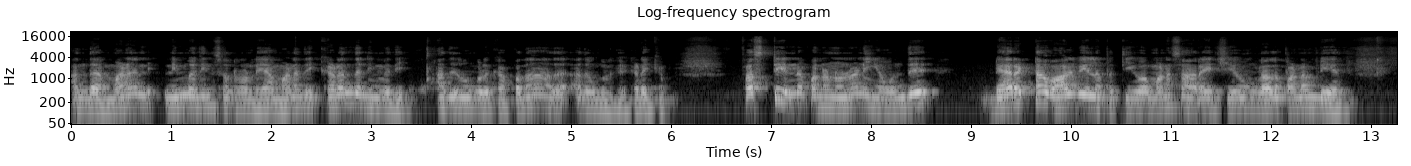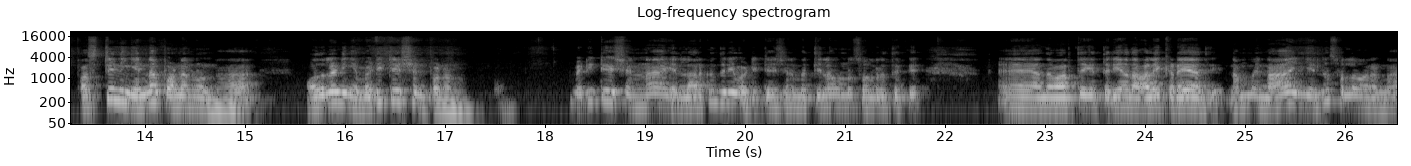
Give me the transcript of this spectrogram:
அந்த மன நிம்மதின்னு சொல்கிறோம் இல்லையா? மனதை கடந்த நிம்மதி. அது உங்களுக்கு அப்போ தான் அது அது உங்களுக்கு கிடைக்கும். ஃபஸ்ட்டு என்ன பண்ணணும்னா நீங்கள் வந்து டைரெக்டாக வாழ்வியலை பற்றியோ மனசு ஆராய்ச்சியோ உங்களால் பண்ண முடியாது. ஃபஸ்ட்டு நீங்கள் என்ன பண்ணணும்னா முதல்ல நீங்கள் மெடிடேஷன் பண்ணணும். மெடிடேஷன்னா எல்லாருக்கும் தெரியும். மெடிடேஷன் பற்றிலாம் ஒன்றும் சொல்கிறதுக்கு அந்த வார்த்தைக்கு தெரியாத ஆளே கிடையாது. நம்ம நான் இங்கே என்ன சொல்ல வரேன்னா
